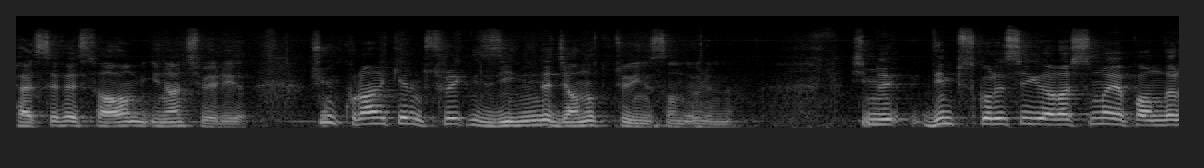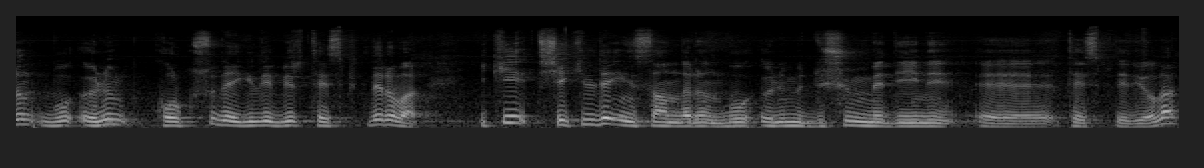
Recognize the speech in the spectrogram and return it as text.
felsefe, sağlam bir inanç veriyor. Çünkü Kur'an-ı Kerim sürekli zihninde canlı tutuyor insanın ölümü. Şimdi din psikolojisiyle ilgili araştırma yapanların bu ölüm korkusuyla ilgili bir tespitleri var. İki şekilde insanların bu ölümü düşünmediğini e, tespit ediyorlar.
